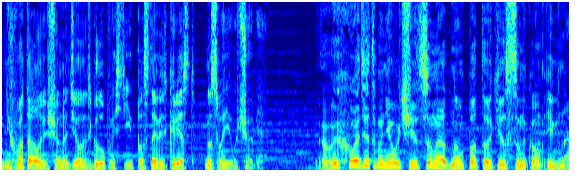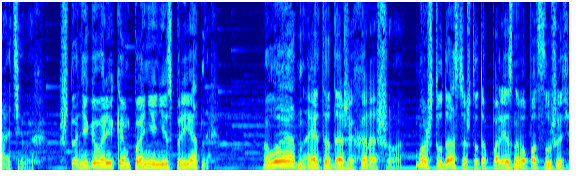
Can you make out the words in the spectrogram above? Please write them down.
Не хватало еще наделать глупости и поставить крест на своей учебе. Выходит, мне учиться на одном потоке с сынком Игнатьевых. Что не говори, компания не из приятных. Ладно, это даже хорошо. Может, удастся что-то полезного подслушать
